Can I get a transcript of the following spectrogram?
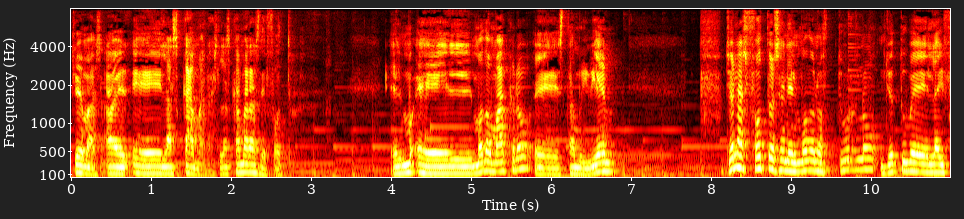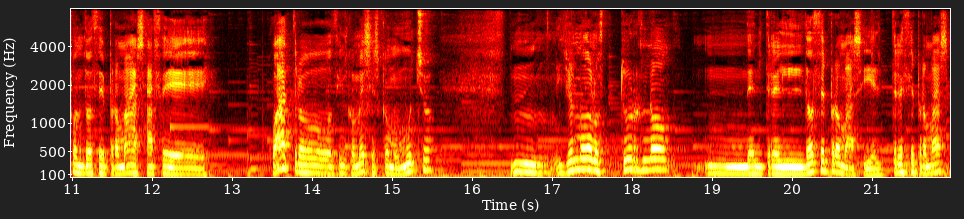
¿Qué más? A ver, eh, las cámaras, las cámaras de foto. El, modo macro eh, está muy bien, yo las fotos en el modo nocturno, yo tuve el iPhone 12 Pro Max hace 4 o 5 meses como mucho. Mm, y yo el modo nocturno, mm, entre el 12 Pro Max y el 13 Pro Max,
